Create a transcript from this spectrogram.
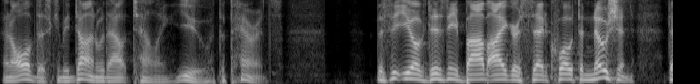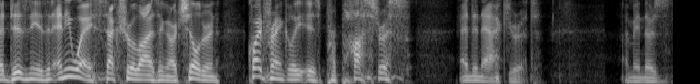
And all of this can be done without telling you, the parents. The CEO of Disney, Bob Iger, said, quote, the notion that Disney is in any way sexualizing our children, quite frankly, is preposterous and inaccurate. I mean, there's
